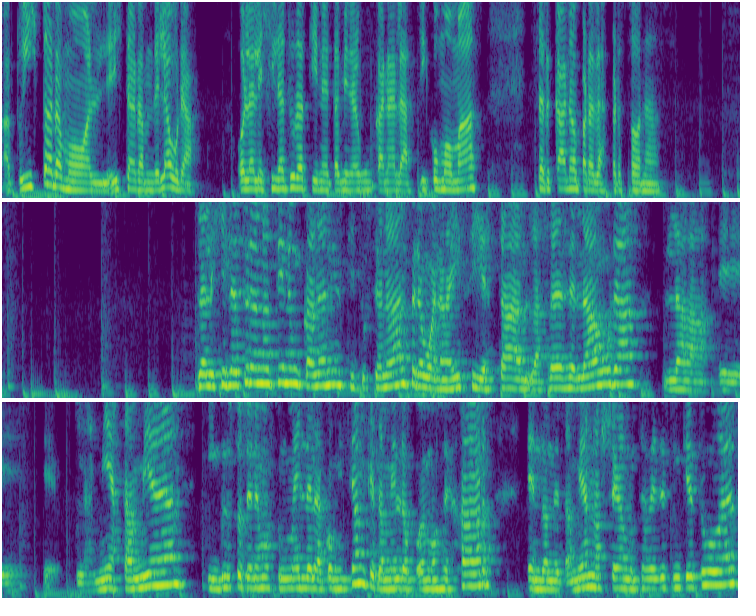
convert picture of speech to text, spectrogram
a tu Instagram o al Instagram de Laura ¿O la legislatura tiene también algún canal así como más cercano para las personas? La legislatura no tiene un canal institucional, pero bueno, ahí sí están las redes de Laura, eh, eh, las mías también, incluso tenemos un mail de la comisión que también lo podemos dejar, en donde también nos llegan muchas veces inquietudes,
